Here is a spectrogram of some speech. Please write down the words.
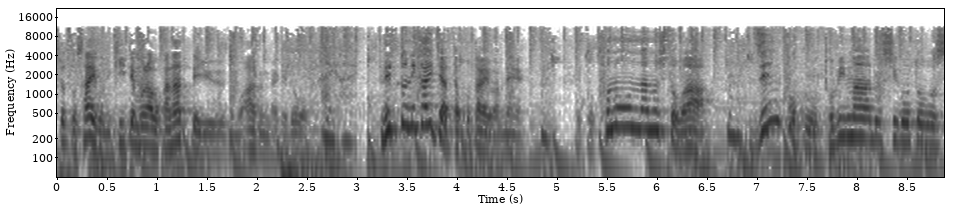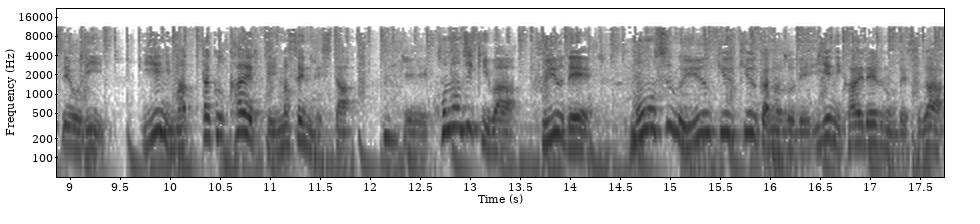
ちょっと最後に聞いてもらおうかなっていうのもあるんだけど、ー、はいはい。ネットに書いてあった答えはね、えっと、この女の人はうん全国を飛び回る仕事をしており、家に全く帰っていませんでした。うんえーこの時期は冬で、もうすぐ有給休暇などで家に帰れるのですが、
